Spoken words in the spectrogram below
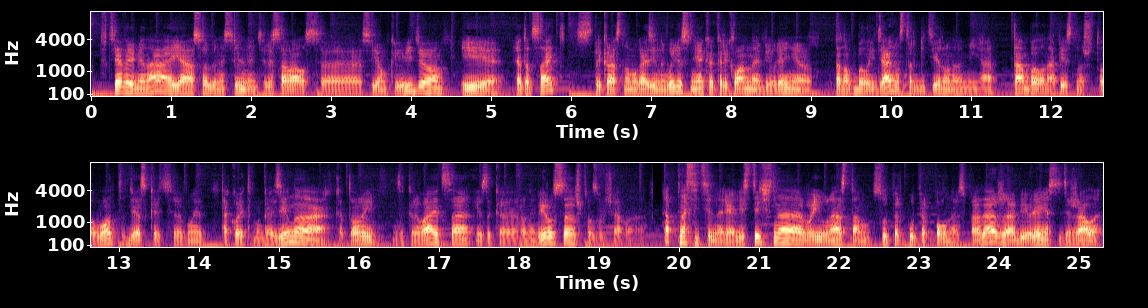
В те времена я особенно сильно интересовался съемкой видео, и этот сайт с прекрасного магазина вылез мне как рекламное объявление оно было идеально старгетировано на меня. Там было написано, что вот, дескать, мы такой-то магазин, который закрывается из-за коронавируса, что звучало относительно реалистично, и у нас там супер-пупер полная распродажа. Объявление содержало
